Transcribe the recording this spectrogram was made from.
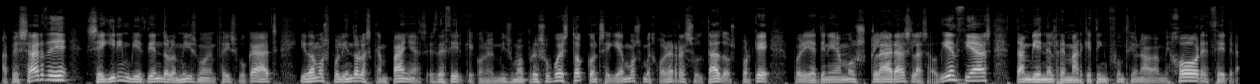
a pesar de seguir invirtiendo lo mismo en Facebook Ads, íbamos puliendo las campañas. Es decir, que con el mismo presupuesto conseguíamos mejores resultados. ¿Por qué? Porque ya teníamos claras las audiencias, también el remarketing funcionaba mejor, etc.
